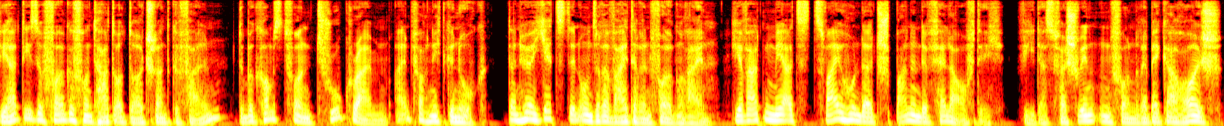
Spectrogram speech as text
Dir hat diese Folge von Tatort Deutschland gefallen? Du bekommst von True Crime einfach nicht genug. Dann hör jetzt in unsere weiteren Folgen rein. Hier warten mehr als 200 spannende Fälle auf dich, wie das Verschwinden von Rebecca Reusch,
